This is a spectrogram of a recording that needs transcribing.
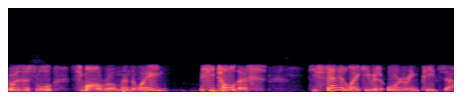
It was this little small room, and the way he told us, he said it like he was ordering pizza.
